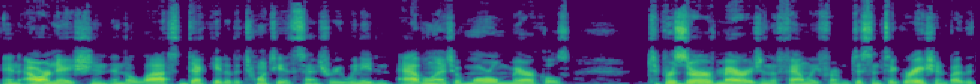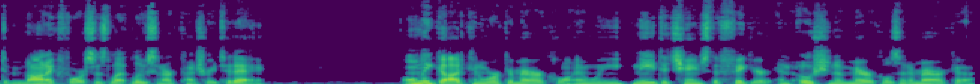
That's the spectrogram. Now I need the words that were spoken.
in our nation, in the last decade of the 20th century, we need an avalanche of moral miracles to preserve marriage and the family from disintegration by the demonic forces let loose in our country today? Only God can work a miracle, and we need to change the figure, an ocean of miracles in America,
